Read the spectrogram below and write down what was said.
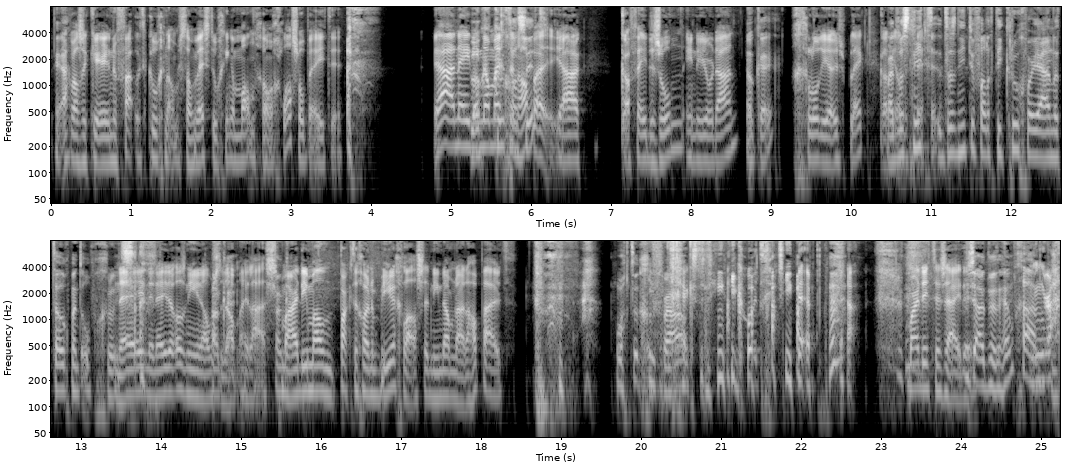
Ja. Ik was een keer in een fout kroeg in Amsterdam West. Toen ging een man gewoon glas opeten. ja, nee, die Welke nam echt een hap. Ja, Café de Zon in de Jordaan. Oké. Glorieuze plek. Kan Maar het was, niet, zeggen. het was niet toevallig die kroeg waar je aan de toog bent opgegroeid. Nee, nee, nee, dat was niet in Amsterdam helaas. Maar die man pakte gewoon een bierglas en die nam daar de hap uit. Wat een goed van de verhaal. gekste dingen die ik ooit gezien heb. Ja. Maar dit terzijde. Hoe zou het met hem gaan? Ja,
